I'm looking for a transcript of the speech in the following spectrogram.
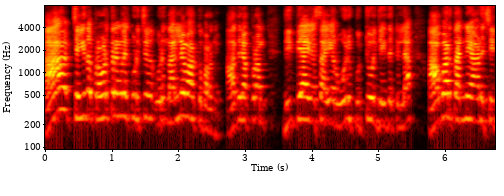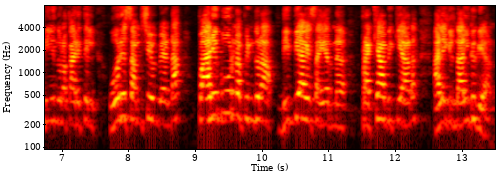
ആ ചെയ്ത പ്രവർത്തനങ്ങളെ കുറിച്ച് ഒരു നല്ല വാക്ക് പറഞ്ഞു. അതിനപ്പുറം ദിവ്യ എസ് അയ്യർ ഒരു കുറ്റവും ചെയ്തിട്ടില്ല. അവർ തന്നെയാണ് ശരി എന്നുള്ള കാര്യത്തിൽ ഒരു സംശയവും വേണ്ട. പരിപൂർണ പിന്തുണ ദിവ്യ എസ് പ്രഖ്യാപിക്കുകയാണ് അല്ലെങ്കിൽ നൽകുകയാണ്.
